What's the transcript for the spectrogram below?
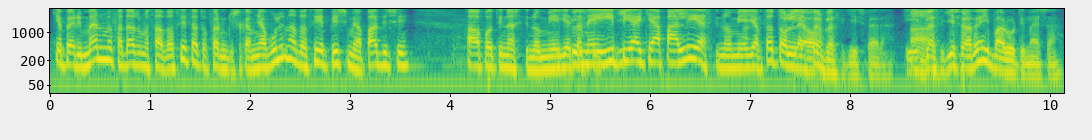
και περιμένουμε, φαντάζομαι θα δοθεί, θα το φέρουν και σε καμιά βουλή, να δοθεί επίσημη απάντηση από την αστυνομία. γιατί είναι πλαστική- ήπια και απαλή αστυνομία, γι' αυτό το Γι' λέω. αυτό είναι πλαστική σφαίρα. Η Α. πλαστική σφαίρα δεν έχει παρούτη μέσα.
